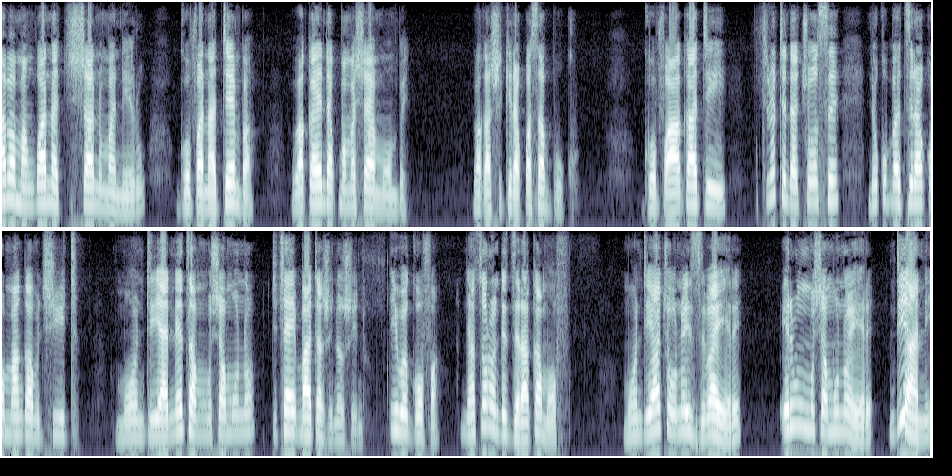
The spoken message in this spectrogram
ava mangwana chishanu manheru gofa natemba vakaenda kwamashaya mombe vakasvikira kwasabhuku. Gofa akati tinotenda chose nokubatsira kwamanga muchiita? Mhondi yanetsa mumusha muno tichaibata zvino zvino. Iwe gofa nyatsorondedzera kamhofu mhondi yacho unoiziva here? Iri mumusha muno here? Ndiani?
